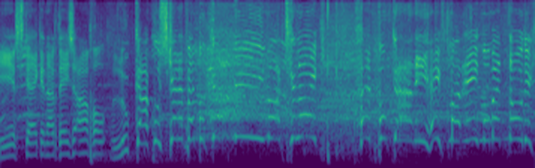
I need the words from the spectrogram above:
Eerst kijken naar deze aanval. Lukaku scherp en Bukani maakt gelijk. die heeft maar één moment nodig.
